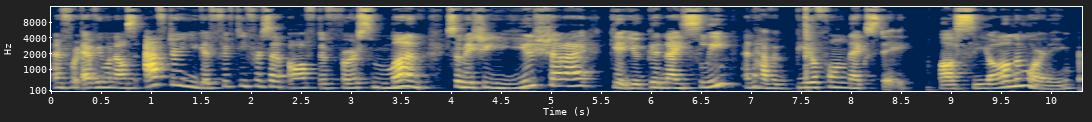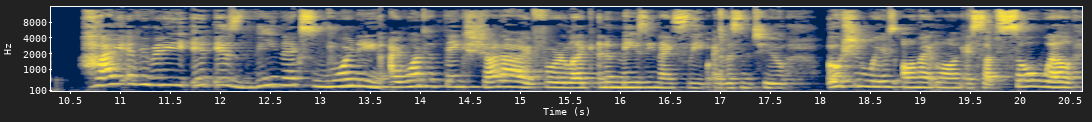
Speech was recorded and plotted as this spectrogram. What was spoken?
And for everyone else after, you get 50% off the first month. So make sure you use Shut get your good night's sleep, and have a beautiful next day. I'll see you all in the morning. Hi everybody, it is the next morning. I want to thank Shut for like an amazing night's sleep. I listened to ocean waves all night long. I slept so well.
